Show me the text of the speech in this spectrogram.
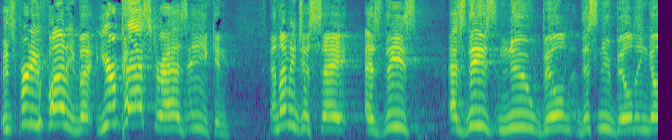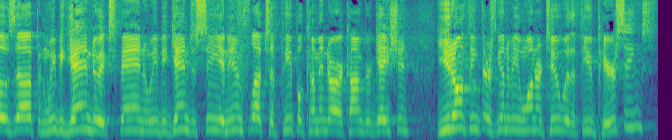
It's pretty funny, but your pastor has ink, and and let me just say, as these as these new build, this new building goes up and we began to expand and we began to see an influx of people come into our congregation, you don't think there's going to be one or two with a few piercings?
